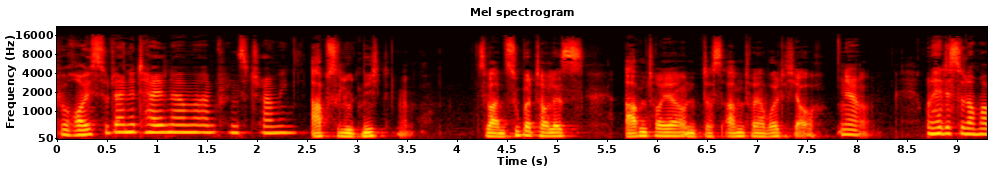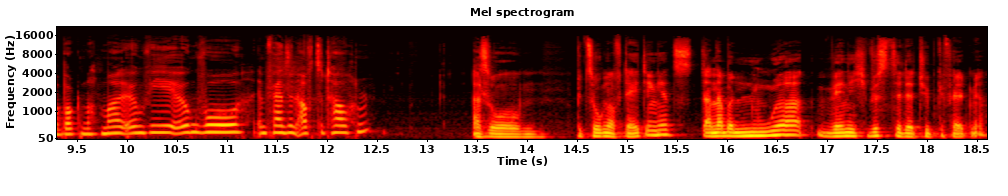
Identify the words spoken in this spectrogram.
bereust du deine Teilnahme an Prince Charming? Absolut nicht. Es war ein super tolles Abenteuer und das Abenteuer wollte ich ja auch. Ja. Und hättest du noch mal Bock, noch mal irgendwie irgendwo im Fernsehen aufzutauchen? Also bezogen auf Dating jetzt, dann aber nur, wenn ich wüsste, der Typ gefällt mir.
